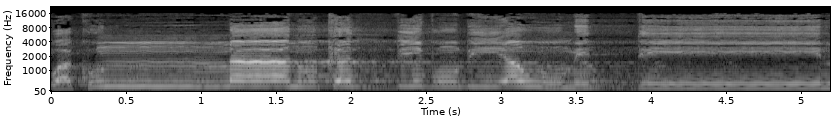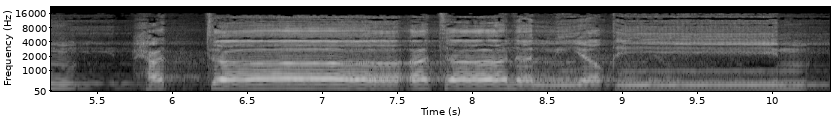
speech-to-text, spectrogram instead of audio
وكنا نكذب بيوم الدين حتى أتانا اليقين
